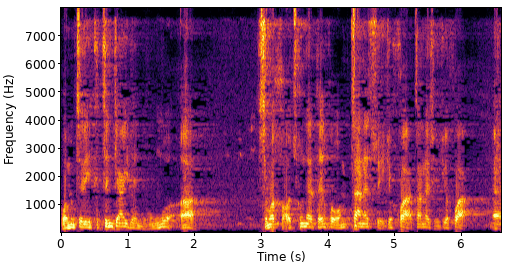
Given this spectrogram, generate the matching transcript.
我们这里可增加一点浓墨啊，什么好处呢？等会我们沾了水就画，沾了水就画，哎。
